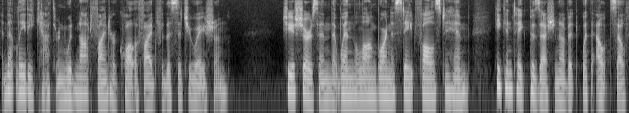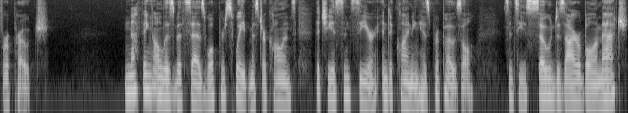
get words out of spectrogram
and that Lady Catherine would not find her qualified for the situation. She assures him that when the Longbourn estate falls to him, he can take possession of it without self reproach. Nothing Elizabeth says will persuade Mr. Collins that she is sincere in declining his proposal, since he is so desirable a match,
